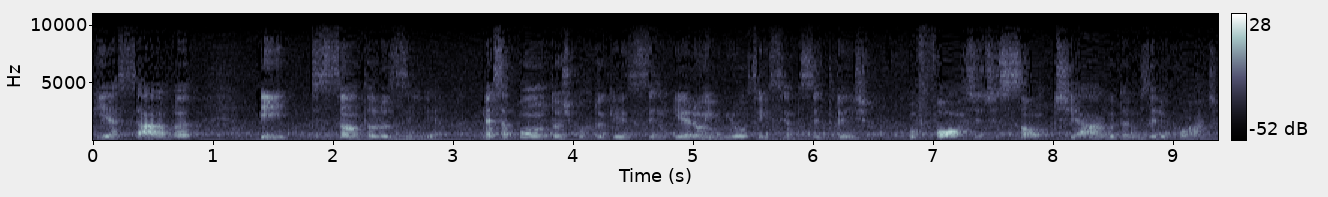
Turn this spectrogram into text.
Piaçava e de Santa Luzia. Nessa ponta, os portugueses ergueram em 1603 o Forte de São Tiago da Misericórdia,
